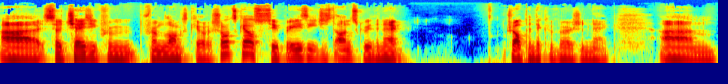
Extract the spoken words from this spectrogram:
Uh, so changing from, from long scale to short scale, super easy. Just unscrew the neck, drop in the conversion neck. Um,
